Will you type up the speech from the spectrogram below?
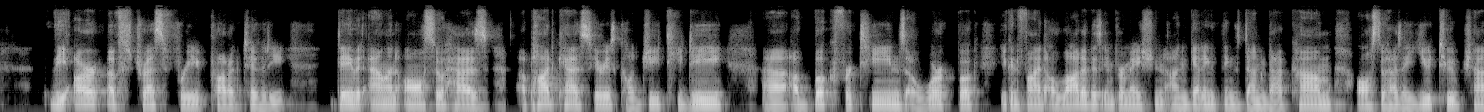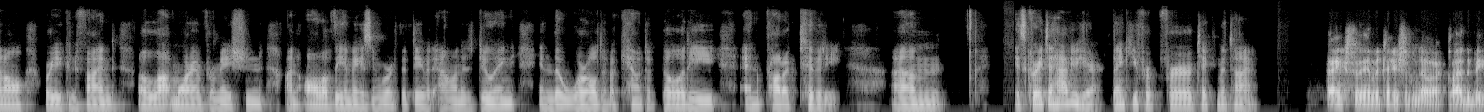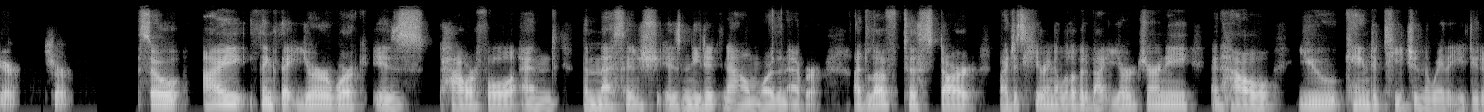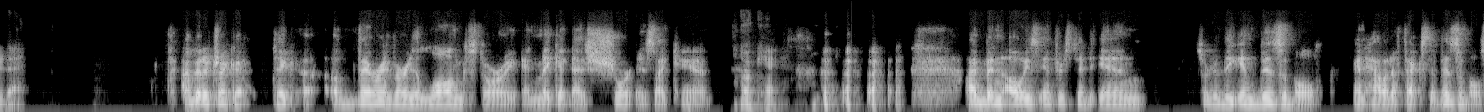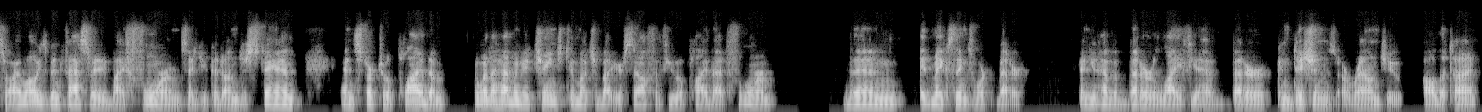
The Art of Stress Free Productivity. David Allen also has a podcast series called GTD, uh, a book for teens, a workbook. You can find a lot of his information on gettingthingsdone.com. Also has a YouTube channel where you can find a lot more information on all of the amazing work that David Allen is doing in the world of accountability and productivity. Um, it's great to have you here. Thank you for, for taking the time. Thanks for the invitation, Noah. Glad to be here. Sure. So I think that your work is powerful and the message is needed now more than ever. I'd love to start by just hearing a little bit about your journey and how you came to teach in the way that you do today. I'm going to take a, take a, a very, very long story and make it as short as I can. Okay. I've been always interested in sort of the invisible and how it affects the visible. So I've always been fascinated by forms that you could understand and start to apply them. And without having to change too much about yourself, if you apply that form, then it makes things work better. And you have a better life, you have better conditions around you all the time.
